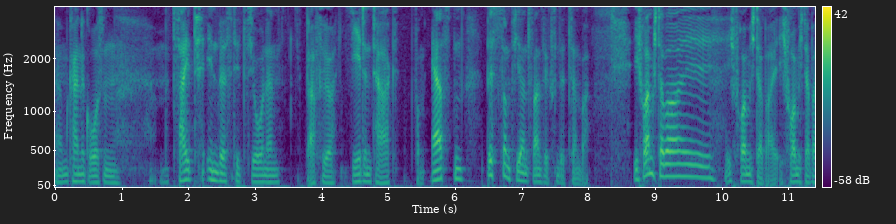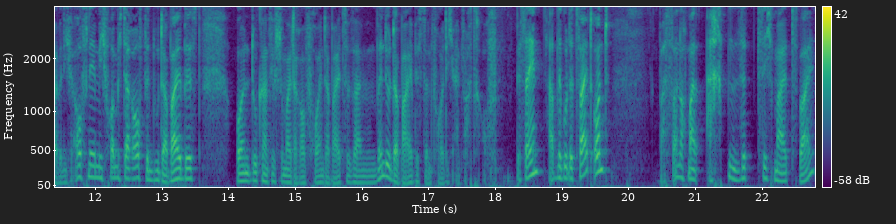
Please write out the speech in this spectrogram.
ähm, keine großen ähm, Zeitinvestitionen. Dafür jeden Tag vom 1. bis zum 24. Dezember. Ich freue mich dabei, ich freue mich dabei, ich freue mich dabei, wenn ich es aufnehme, ich freue mich darauf, wenn du dabei bist und du kannst dich schon mal darauf freuen, dabei zu sein. Wenn du dabei bist, dann freu dich einfach drauf. Bis dahin, hab eine gute Zeit und was war nochmal 78 mal 2?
